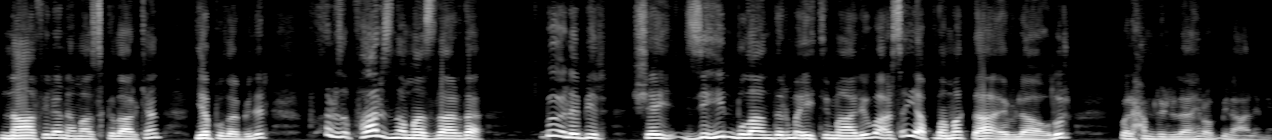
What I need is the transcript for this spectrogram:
nafile namaz kılarken yapılabilir. Farz, farz namazlarda böyle bir şey zihin bulandırma ihtimali varsa yapmamak daha evla olur. Velhamdülillahi Rabbil Alemin.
